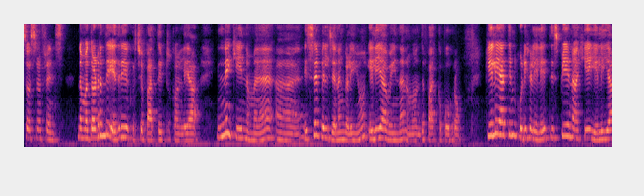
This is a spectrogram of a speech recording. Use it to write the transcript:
ஸோ ஃப்ரெண்ட்ஸ் நம்ம தொடர்ந்து எதிரியை குறித்து பார்த்துட்டு இருக்கோம் இல்லையா? இன்னைக்கு நம்ம இஸ்ரேபில் ஜனங்களையும் எலியாவையும் தான் நம்ம வந்து பார்க்க போகிறோம். கீழியாத்தின் குடிகளிலே திஸ்பியனாகிய எலியா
